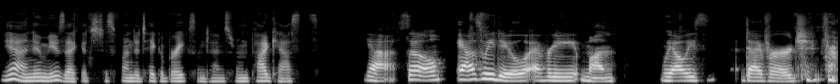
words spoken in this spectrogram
Yeah, new music. It's just fun to take a break sometimes from the podcasts. Yeah. So as we do every month, we always diverge from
